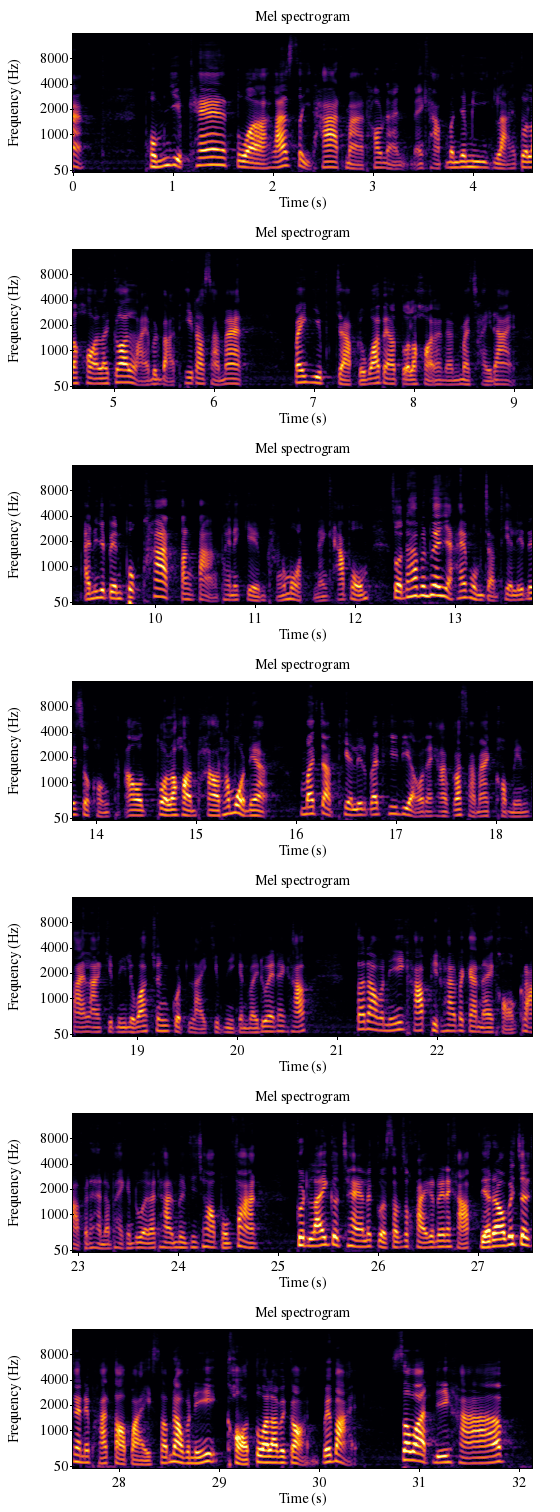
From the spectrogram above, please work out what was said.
ผมหยิบแค่ตัวละสี่ธาตุมาเท่านั้นนะครับ มันจะมีอีกหลายตัวละครแล้วก็หลายบทบาทที่เราสามารถไปหยิบจับหรือว่าไปเอาตัวละครอันนั้นมาใช้ได้ อันนี้จะเป็นพวกธาตุต่างๆ ภายในเกมทั้งหมดนะครับผม ส่วนถ้าเพื่อนๆอยากให้ผมจัดเทียร์ลิสในส่วนของเอาตัวละครพาวทั้งหมดเนี่ยมาจัดเทียร์ลิสไว้ที่เดียวนะครับ ก็สามารถคอมเมนต์ใต้ล่างคลิปนี้หรือว่าช่วยกดไลค์คลิปนี้กันไว้ด้วยนะครับสำหรับวันนี้ครับผิดพลาดประการใดขอกราบประทานอภัยกันด้วยและท่านเพื่อนที่ชอบผมฝากกดไลค์กดแชร์และกด Subscribe กันด้วยนะครับ เดี๋ยวเราไปเจอกันในพาร์ทต่อไปสำหรับวันนี้ขอตัวลาไปก่อนบ๊ายบายสวัสดีครับ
